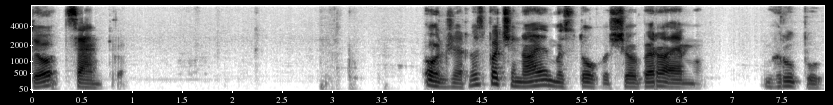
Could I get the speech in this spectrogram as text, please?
до центру. Отже, розпочинаємо з того, що обираємо групу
